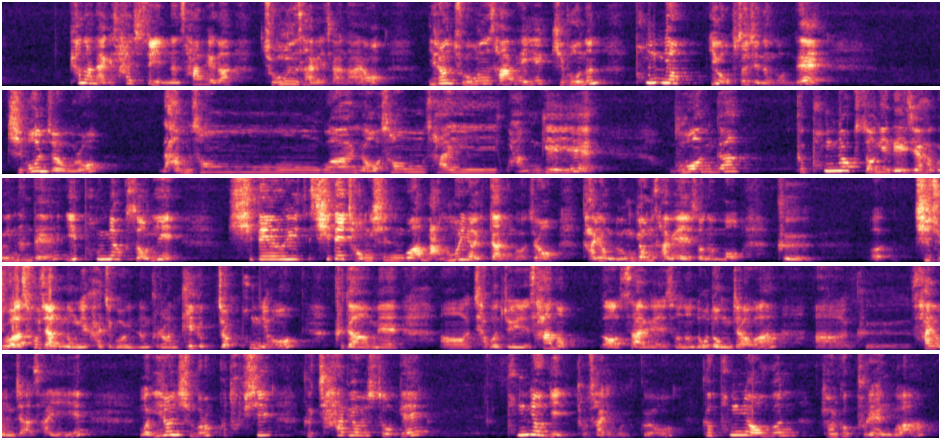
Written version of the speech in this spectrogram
편안하게 살 수 있는 사회가 좋은 사회잖아요. 이런 좋은 사회의 기본은 폭력이 없어지는 건데 기본적으로 남성과 여성 사이 관계에 무언가 그 폭력성이 내재하고 있는데 이 폭력성이 시대의 시대 정신과 맞물려 있다는 거죠. 가령 농경 사회에서는 뭐그 어, 지주와 소장농이 가지고 있는 그런 계급적 폭력, 그 다음에 어, 자본주의 산업 어, 사회에서는 노동자와 아, 그 사용자 사이 뭐 이런 식으로 끝없이 그 차별 속에 폭력이 도사리고 있고요. 그 폭력은 결국 불행과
